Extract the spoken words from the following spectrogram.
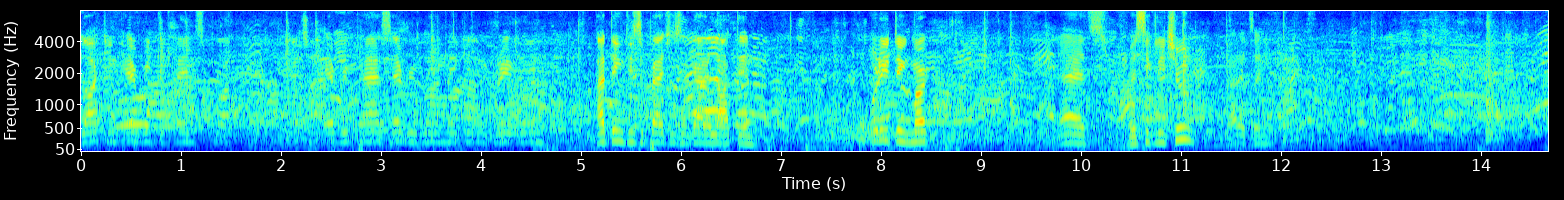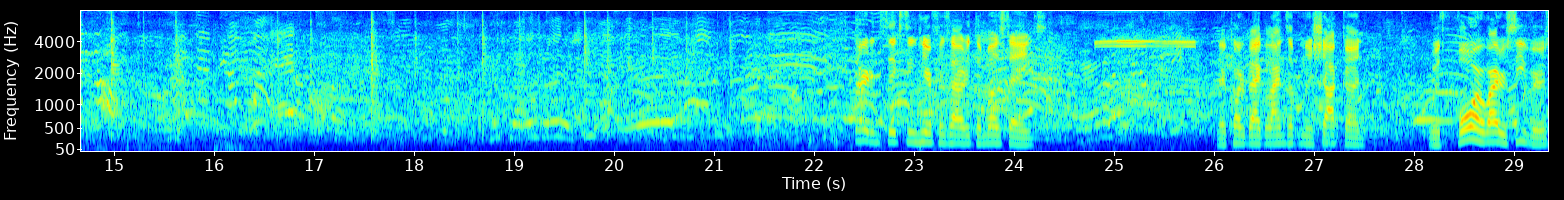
blocking every defense, block, catching every pass, every run, making a great run. I think these Apaches have got it locked in. What do you think, Mark? That's basically true. You got it, Sonny. Third and 16 here for Sahuarita Mustangs. Their quarterback lines up in the shotgun with four wide receivers.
